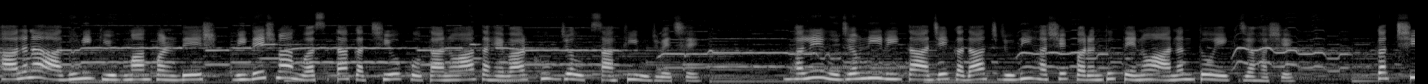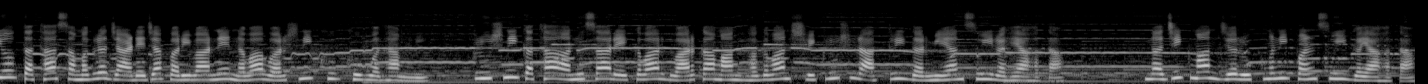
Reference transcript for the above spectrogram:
હાલના આધુનિક યુગમાં પણ દેશ, વિદેશમાં વસતા કચ્છીઓ પોતાનો આ તહેવાર ખૂબ જ ઉત્સાહથી ઉજવે છે. ભલે ઉજવણી રીત આજે કદાચ જુદી હશે, પરંતુ તેનો આનંદ તો એક જ હશે. કચ્છીઓ તથા સમગ્ર જાડેજા પરિવારને નવા વર્ષની ખૂબ ખૂબ વધામણી. કૃષ્ણની કથા અનુસાર એકવાર દ્વારકામાં ભગવાન શ્રીકૃષ્ણ રાત્રિ દરમિયાન સૂઈ રહ્યા હતા. નજીકમાં જ રૂકમણી પણ સૂઈ ગયા હતા.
